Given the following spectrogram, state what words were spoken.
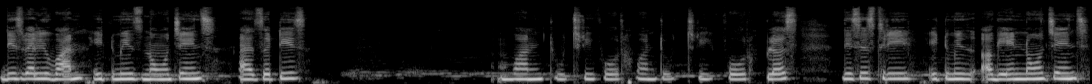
This value 1 it means no change as it is. 1 2 3 4 1 2 3 4 plus this is 3 it means again no change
